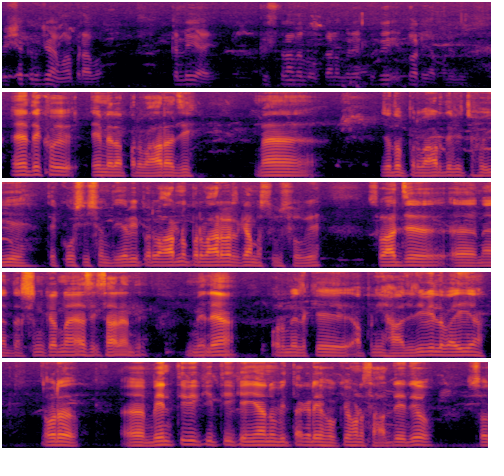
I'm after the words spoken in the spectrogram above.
ਵਿਸ਼ਕ ਰੁਝਾਵਾਂ ਪੜਾਵਾ ਇਕੱਲੇ ਆਏ। ਕਿਸ ਤਰ੍ਹਾਂ ਦਾ ਲੋਕਾਂ ਨੂੰ ਮਿਲੇ ਕਿਉਂਕਿ ਇਹ ਤੁਹਾਡੇ ਆਪਣੇ ਲੋਕ ਇਹ ਦੇਖੋ ਇਹ ਮੇਰਾ ਪਰਿਵਾਰ ਆ ਜੀ। ਮੈਂ ਜਦੋਂ ਪਰਿਵਾਰ ਦੇ ਵਿੱਚ ਹੋਈਏ ਤੇ ਕੋਸ਼ਿਸ਼ ਹੁੰਦੀ ਹੈ ਵੀ ਪਰਿਵਾਰ ਨੂੰ ਪਰਿਵਾਰ ਵਰਗਾ ਮਹਿਸੂਸ ਹੋਵੇ। ਸੋ ਅੱਜ ਮੈਂ ਦਰਸ਼ਨ ਕਰਨ ਆਇਆ ਸੀ ਸਾਰਿਆਂ ਦੇ, ਮਿਲਿਆ ਔਰ ਮਿਲ ਕੇ ਆਪਣੀ ਹਾਜ਼ਰੀ ਵੀ ਲਵਾਈ ਆ ਔਰ ਬੇਨਤੀ ਵੀ ਕੀਤੀ ਕਈਆਂ ਨੂੰ ਵੀ ਤਗੜੇ ਹੋ ਕੇ ਹੁਣ ਸਾਥ ਦੇ ਦਿਓ। ਸੋ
